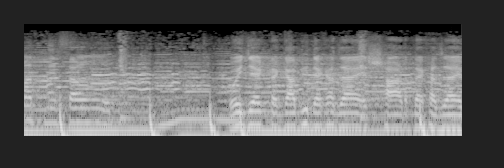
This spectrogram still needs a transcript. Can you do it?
মাতনি সাউদ। ওই যে একটা গাভী দেখা যায়, ষাঁড় দেখা যায়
